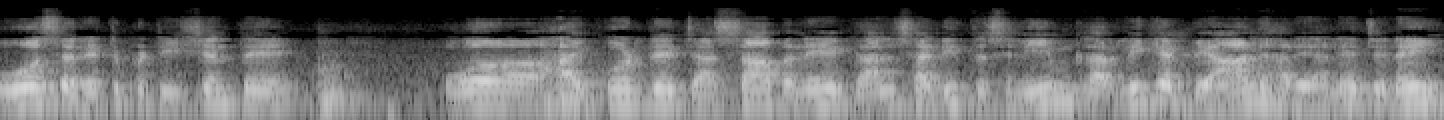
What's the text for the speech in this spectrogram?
ਉਸ ਰਿਟ ਪਟੀਸ਼ਨ ਤੇ ਉਹ ਹਾਈ ਕੋਰਟ ਦੇ ਜੱਜ ਸਾਹਿਬ ਨੇ ਗੱਲ ਸਾਡੀ ਤਸਲੀਮ ਕਰ ਲਈ ਕਿ ਬਿਆਨ ਹਰਿਆਣੇ 'ਚ ਨਹੀਂ।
